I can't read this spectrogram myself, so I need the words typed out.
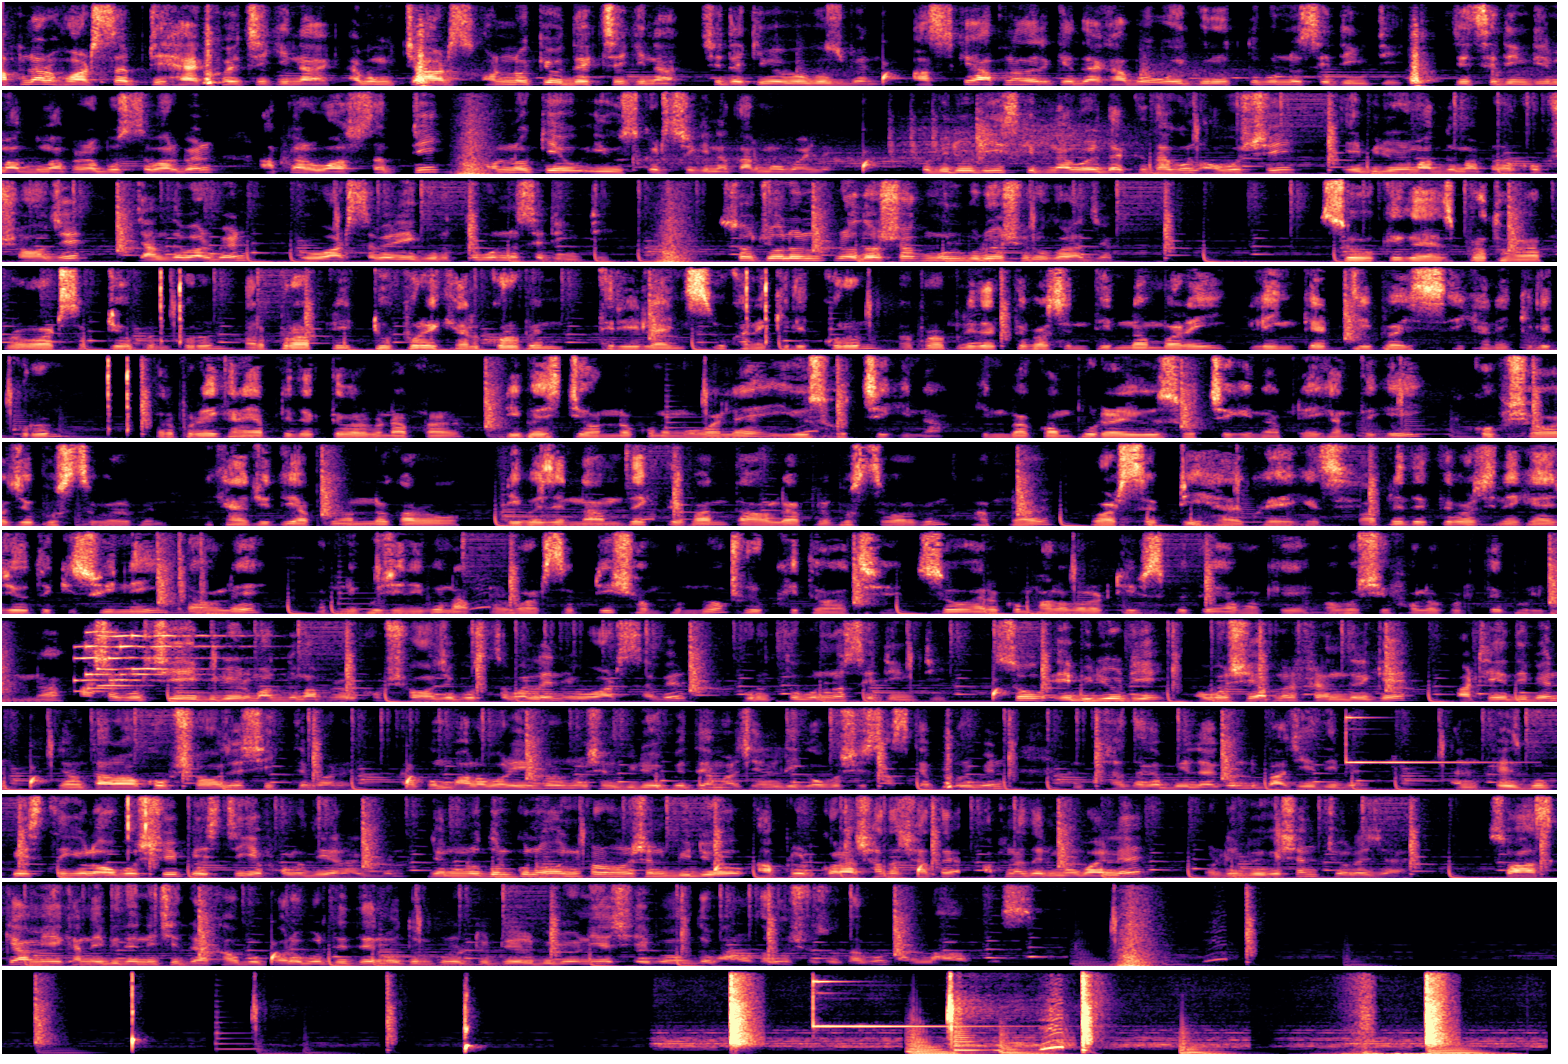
আপনার হোয়াটসঅ্যাপটি হ্যাক হয়েছে কিনা এবং চার্জ অন্য কেউ দেখছে কিনা সেটা কীভাবে বুঝবেন? আজকে আপনাদেরকে দেখাবো ওই গুরুত্বপূর্ণ সেটিংটি। যে সেটিংটির মাধ্যমে আপনারা বুঝতে পারবেন আপনার হোয়াটসঅ্যাপটি অন্য কেউ ইউজ করছে কিনা তার মোবাইলে। তো ভিডিওটি স্কিপ না করে দেখতে থাকুন। অবশ্যই এই ভিডিওর মাধ্যমে আপনারা খুব সহজে জানতে পারবেন হোয়াটসঅ্যাপের এই গুরুত্বপূর্ণ সেটিংটি। সো চলুন প্রিয় দর্শক, মূল ভিডিও শুরু করা যাক। সো ওকে গাইজ প্রথমে আপনার হোয়াটসঅ্যাপটি ওপেন করুন। তারপর আপনি একটু উপরে খেয়াল করবেন থ্রি লাইন্স ওখানে ক্লিক করুন। তারপর আপনি দেখতে পাচ্ছেন তিন নম্বরেই লিঙ্কেড ডিভাইস এখানে ক্লিক করুন। তারপরে এখানে আপনি দেখতে পারবেন আপনার ডিভাইসটি অন্য কোনো মোবাইলে ইউজ হচ্ছে কিনা, কিংবা কম্পিউটারে ইউজ হচ্ছে কিনা। আপনি এখান থেকেই খুব সহজে বুঝতে পারবেন। এখানে যদি আপনি অন্য কারও ডিভাইসের নাম দেখতে পান, তাহলে আপনি বুঝতে পারবেন আপনার হোয়াটসঅ্যাপটি হ্যাক হয়ে গেছে। আপনি দেখতে পাচ্ছেন এখানে যেহেতু কিছুই নেই, তাহলে আপনি বুঝে নেবেন আপনার হোয়াটসঅ্যাপটি সম্পূর্ণ সুরক্ষিত আছে। সো এরকম ভালো ভালো টিপস পেতে আমাকে অবশ্যই ফলো করতে ভুলবেন না। আশা করছি এই ভিডিওর মাধ্যমে আপনারা খুব সহজে বুঝতে পারলেন এই হোয়াটসঅ্যাপের গুরুত্বপূর্ণ সেটিংটি সো এই ভিডিওটি অবশ্যই আপনার ফ্রেন্ডদেরকে পাঠিয়ে দিবেন, যেন তারাও খুব সহজে শিখতে পারে। এরকম ভালো ভালো ইনফরমেশন ভিডিও পেতে আমার চ্যানেলটিকে অবশ্যই সাবস্ক্রাইব করবেন পাশে থাকা বেল আইকনটি বাজিয়ে দিবেন অ্যান্ড ফেসবুক পেজ থেকে হলে অবশ্যই পেজটিকে ফলো দিয়ে রাখবেন। যেন নতুন কোনো ইনফরমেশন ভিডিও আপলোড করার সাথে সাথে আপনাদের মোবাইলে নোটিফিকেশন চলে যায়। সো আজকে আমি এখানে বিদায় নিচ্ছি। দেখা হব পরবর্তীতে নতুন কোনো টিউটোরিয়াল ভিডিও নিয়ে। সেই পর্যন্ত ভালো থাকুন, সুস্থ থাকুন। আল্লাহ হাফেজ।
